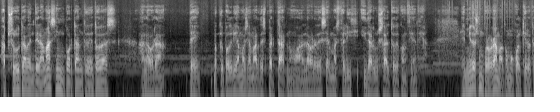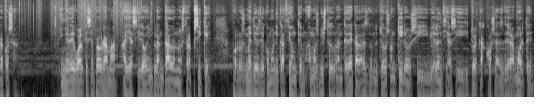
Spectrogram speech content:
absolutamente la más importante de todas a la hora de lo que podríamos llamar despertar, ¿no? a la hora de ser más feliz y dar un salto de conciencia. El miedo es un programa como cualquier otra cosa. Y me da igual que ese programa haya sido implantado en nuestra psique por los medios de comunicación que hemos visto durante décadas, donde todos son tiros y violencias y todas estas cosas de la muerte,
